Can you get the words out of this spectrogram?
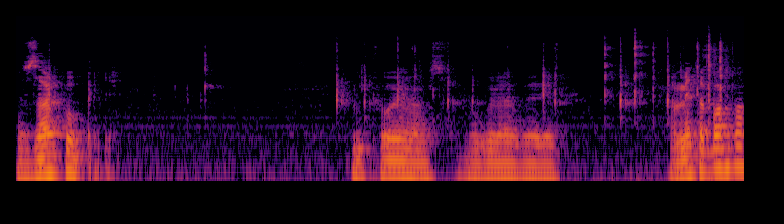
zakupić. Nie nas w ogóle by... A mnie to chyba?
